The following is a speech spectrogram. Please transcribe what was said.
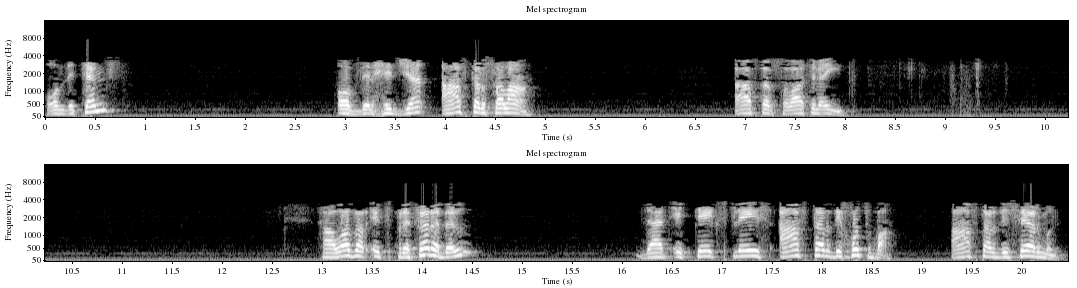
on the 10th of the Hijjah after Salah. After Salat al-Eid. However, it's preferable that it takes place after the khutbah, after the sermon.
